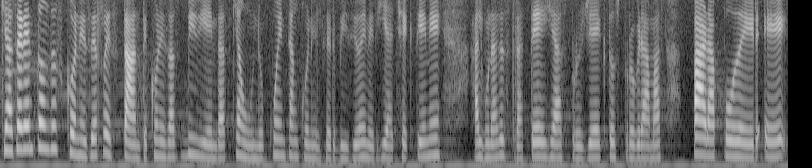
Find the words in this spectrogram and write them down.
¿Qué hacer entonces con ese restante, con esas viviendas que aún no cuentan con el servicio de energía? Check tiene algunas estrategias, proyectos, programas para poder eh,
